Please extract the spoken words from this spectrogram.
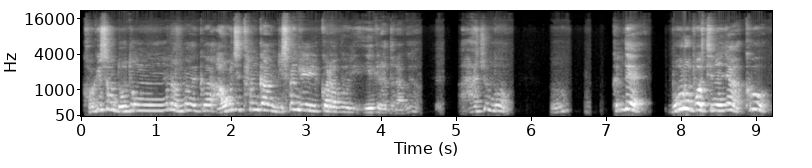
거기서 노동은 아마 그 아오지 탄강 이상일 거라고 얘기를 하더라고요. 아주 뭐 어? 근데 뭐로 버티느냐? 그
